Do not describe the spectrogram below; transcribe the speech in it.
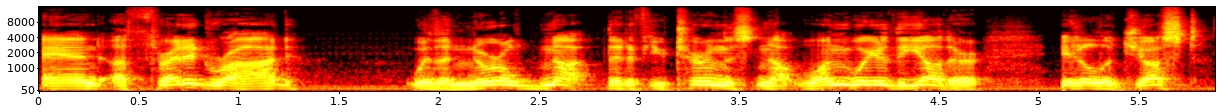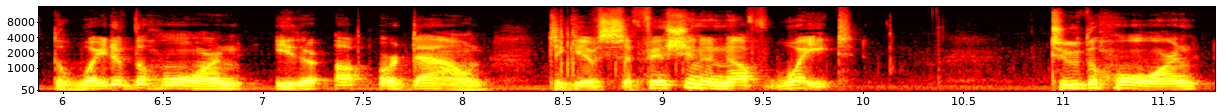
and a threaded rod with a knurled nut that if you turn this nut one way or the other, it'll adjust the weight of the horn either up or down to give sufficient enough weight to the horn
